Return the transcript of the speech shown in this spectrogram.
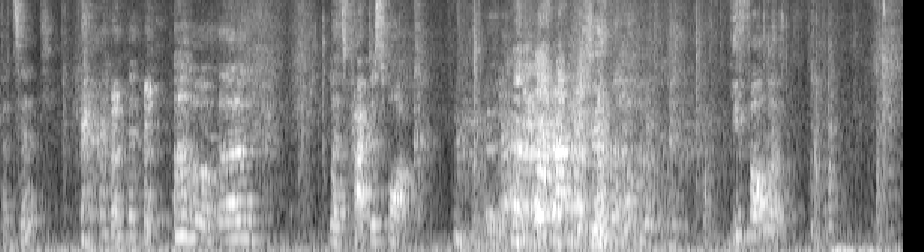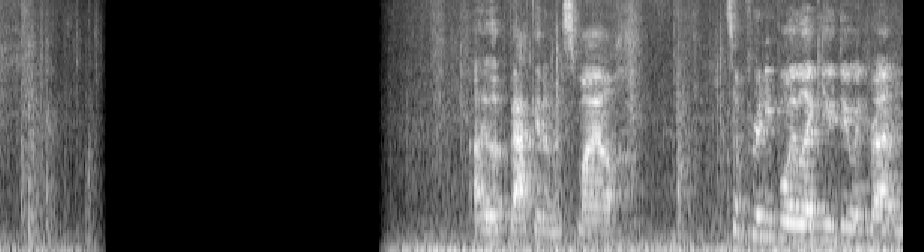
That's it? oh, um, let's practice walk. you follow. I look back at him and smile. It's a pretty boy like you doing driving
